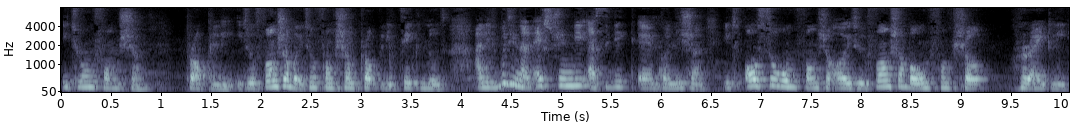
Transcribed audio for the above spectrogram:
it won't function properly. It will function but it won't function properly. Take note. And if put in an extremely acidic um, condition it also won't function or it will function but won't function rightly.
